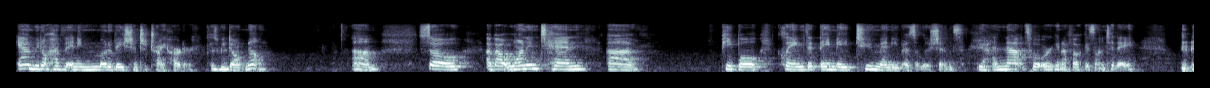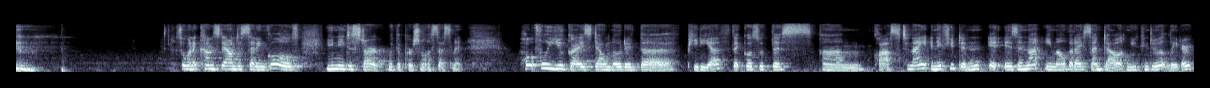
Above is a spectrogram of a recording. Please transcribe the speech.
and we don't have any motivation to try harder because mm-hmm. we don't know. Um, so, about one in 10 uh, people claim that they made too many resolutions. Yeah. And that's what we're going to focus on today. So when it comes down to setting goals, you need to start with a personal assessment. Hopefully, you guys downloaded the PDF that goes with this um, class tonight. And if you didn't, it is in that email that I sent out, and you can do it later.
